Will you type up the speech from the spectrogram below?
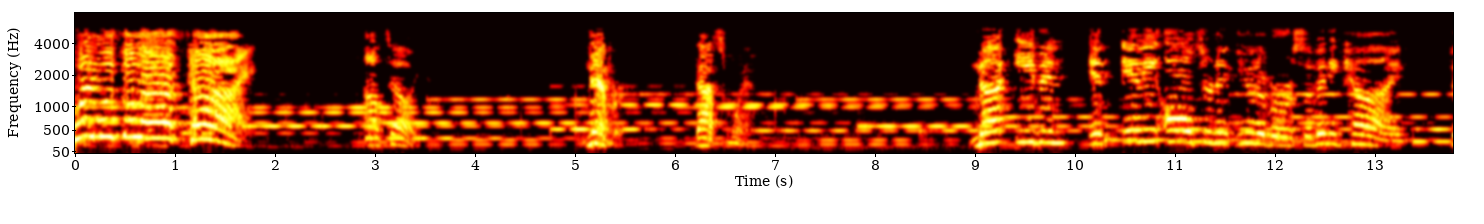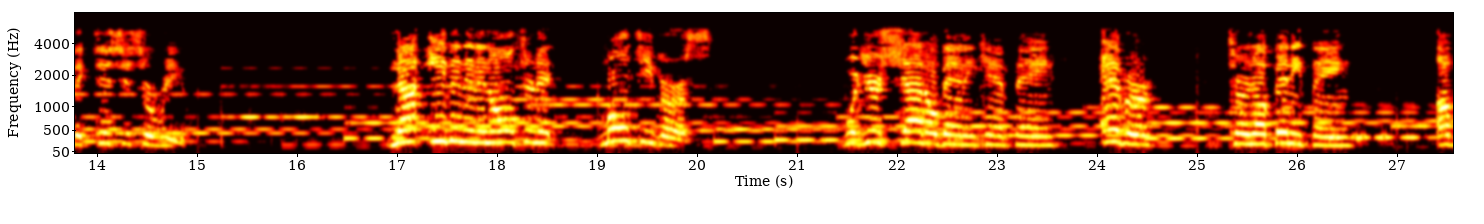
When was the last time? I'll tell you. Never. That's when. Not even in any alternate universe of any kind, fictitious or real. Not even in an alternate multiverse would your shadow banning campaign ever turn up anything of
